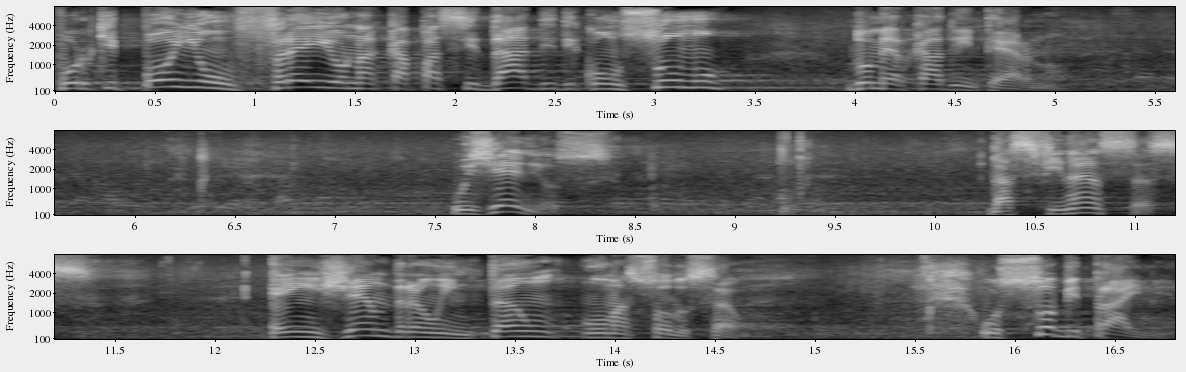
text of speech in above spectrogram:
porque põem um freio na capacidade de consumo do mercado interno. Os gênios das finanças engendram então uma solução. O subprime.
